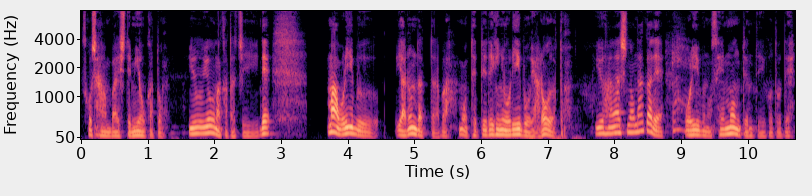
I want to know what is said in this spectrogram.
少し販売してみようかというような形で、まあ、オリーブやるんだったらば、もう徹底的にオリーブをやろうよと。いう話の中で、オリーブの専門店ということで、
